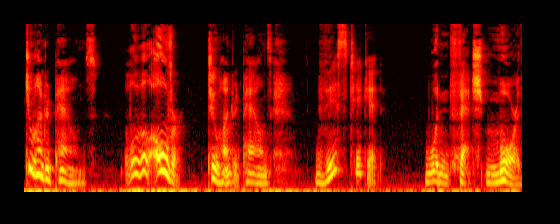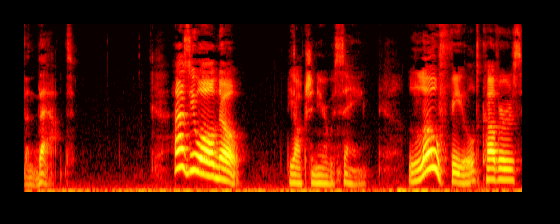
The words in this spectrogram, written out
two hundred pounds, over two hundred pounds. This ticket wouldn't fetch more than that. As you all know, the auctioneer was saying, Lowfield covers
